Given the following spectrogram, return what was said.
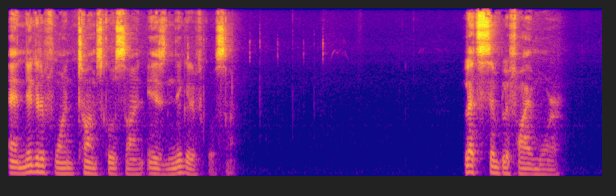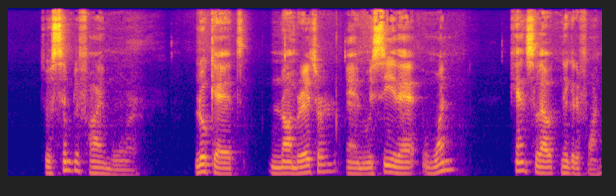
and negative 1 times cosine is negative cosine. Let's simplify more. To simplify more, look at numerator and we see that 1 cancel out negative 1.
